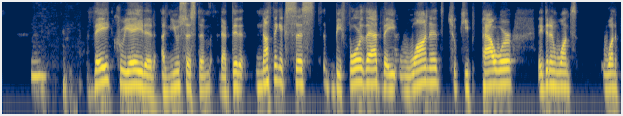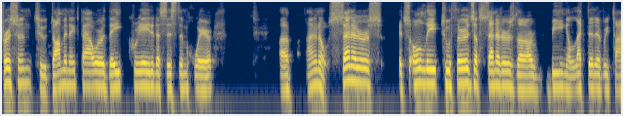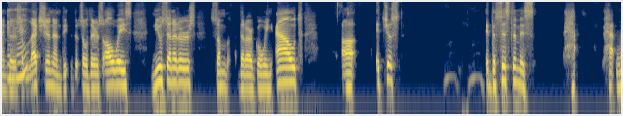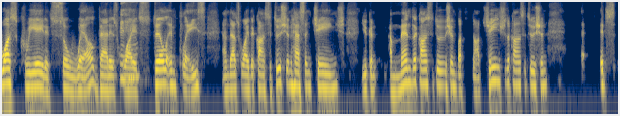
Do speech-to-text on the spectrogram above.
they created a new system that didn't nothing exists before that. They wanted to keep power. They didn't want one person to dominate power. They created a system where uh, i don't know senators it's only two-thirds of senators that are being elected every time there's Mhm. election and the, so there's always new senators some that are going out uh, it just it, the system is ha, ha, was created so well that is why Mhm. it's still in place and that's why the constitution hasn't changed. You can amend the constitution but not change the constitution. Uh, it's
